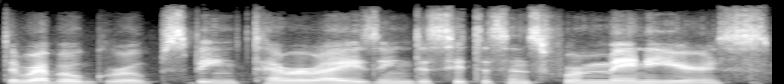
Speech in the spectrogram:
The rebel groups being terrorizing the citizens for many years.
